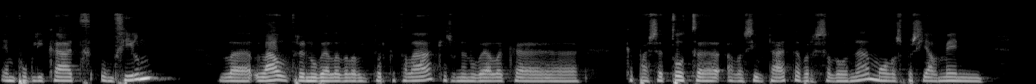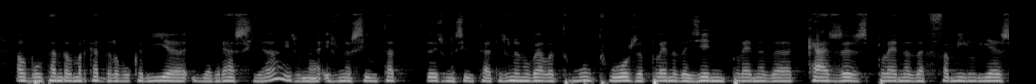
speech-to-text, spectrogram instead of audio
hem publicat un film, l'altra la, novel·la de la Víctor Català, que és una novel·la que, que passa tota a la ciutat, a Barcelona, molt especialment al voltant del Mercat de la Boqueria i a Gràcia. És una, és una ciutat és una ciutat, és una novel·la tumultuosa, plena de gent, plena de cases, plena de famílies,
